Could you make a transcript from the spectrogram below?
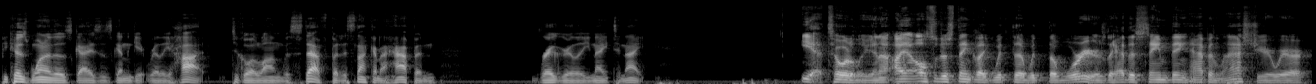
because one of those guys is going to get really hot to go along with Steph, but it's not going to happen regularly night to night. Yeah, totally. And I also just think like with the with the Warriors, they had the same thing happen last year where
